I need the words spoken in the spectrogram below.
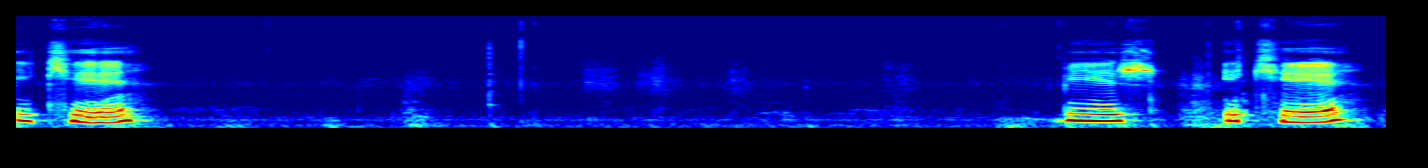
2 1 2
